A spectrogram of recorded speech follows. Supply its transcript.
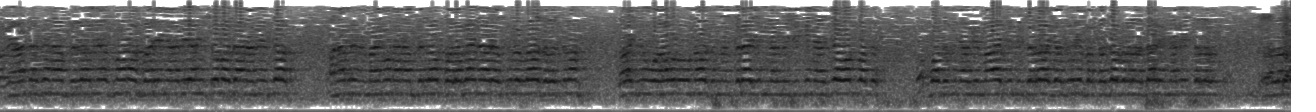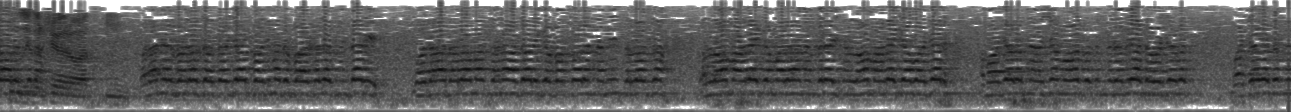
وَيَعْتَكَنَا عَبْدُ اللَّهِ بْنِ أَسْمَانَ أَخْبَرِنَا بِي أَنْ شُبَدَ عَنَ مِنْتَقْ عَنَ عَبْدِ الْمَيْمُونَ عَنَ عَبْدِ اللَّهِ قَلَ بَيْنَا رَسُولُ اللَّهِ صَلَى اللَّهِ عَلَيْهِ وَسَلَّمَ فَأَجْنُوا وَأَوْرُوا نَاسٌ مِنْ قِرَاجٍ مِنَ الْمُشْرِكِينَ أَجْجَا وَقَدْ مِنَ أَبِي مَعَاذٍ بِسَلَاةِ جَزُورٍ فَكَذَبَ عَلَى دَارِ النَّبِيِّ صَلَى اللَّهُ عَلَيْهِ وَسَلَّمَ. فَلَمْ يَزَلْ فَجَاءَتْ فاطمة فأخذت من داري ودعت على من صنع ذلك فقال النبي صلى الله عليه وسلم اللهم عليك مولانا قريش اللهم عليك أبا جهل أما جهل بن هشام وعرفة بن ربيعة وشبت وشبت بن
